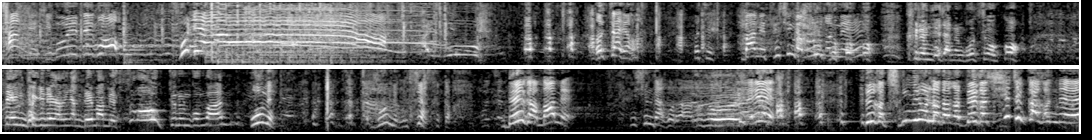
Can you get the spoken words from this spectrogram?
창에 힘을 대고 부랴 아이고. 어짜요 어째 마음에 드신가 모르겠네. 그런 여자는 못 쓰겠고 뺑덕이네가 그냥 내 맘에 쏙 드는구만. 오메 오메 어찌했을까? 내가 마음에 드신다고라. 예. 내가 중매하려다가 내가 시집 가겠네.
